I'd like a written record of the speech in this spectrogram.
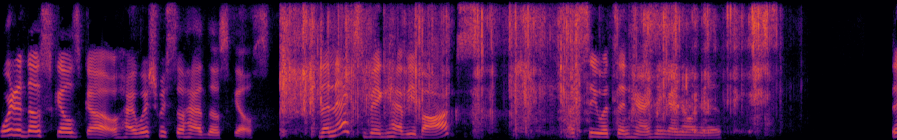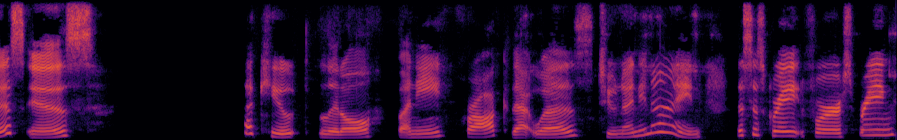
where did those skills go? I wish we still had those skills. The next big heavy box. Let's see what's in here. I think I know what it is. This is a cute little bunny crock that was $2.99. This is great for spring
